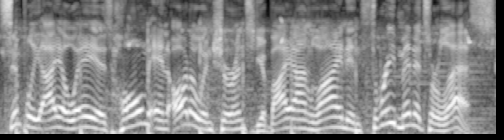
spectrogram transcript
Simply IOA is home and auto insurance you buy online in three minutes or less.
